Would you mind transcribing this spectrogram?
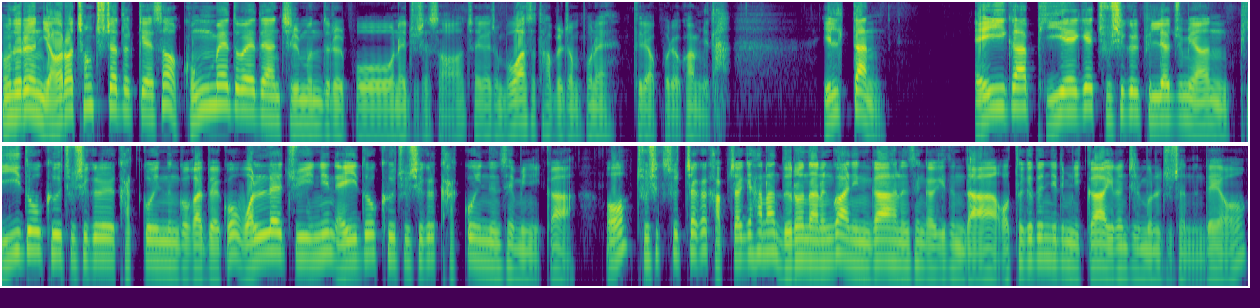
오늘은 여러 청취자들께서 공매도에 대한 질문들을 보내주셔서 저희가 좀 모아서 답을 좀 보내드려 보려고 합니다. 일단 A가 B에게 주식을 빌려주면 B도 그 주식을 갖고 있는 거가 되고 원래 주인인 A도 그 주식을 갖고 있는 셈이니까 어 주식 숫자가 갑자기 하나 늘어나는 거 아닌가 하는 생각이 든다. 어떻게 된 일입니까? 이런 질문을 주셨는데요.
